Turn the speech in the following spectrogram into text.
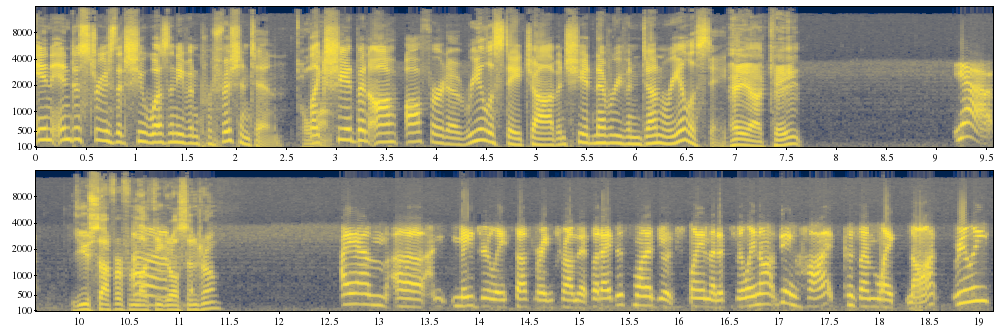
in industries that she wasn't even proficient in Hold like on. she had been off- offered a real estate job and she had never even done real estate hey, uh, Kate. Yeah. Do you suffer from lucky Uh, girl syndrome? I am uh, I'm majorly suffering from it, but I just wanted to explain that it's really not being hot because I'm like not really.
